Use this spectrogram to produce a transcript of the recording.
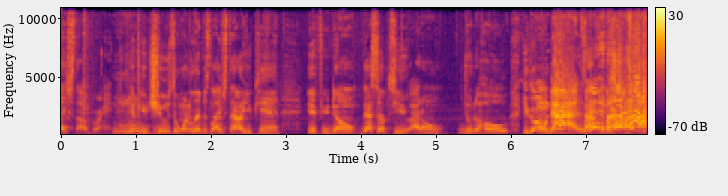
lifestyle brand. If you mm-hmm. choose to want to live his lifestyle, you can. If you don't, that's up to you. I don't do the whole you're gonna die. It's right.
